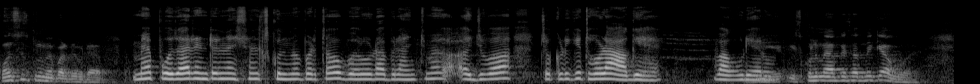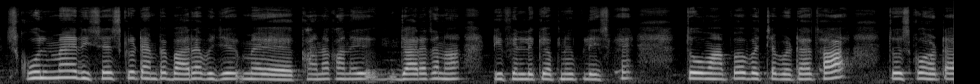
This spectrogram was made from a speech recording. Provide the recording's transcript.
कौन से स्कूल में पढ़ते बेटा आप? मैं पोदार इंटरनेशनल स्कूल में पढ़ता हूँ बड़ोड़ा ब्रांच में अजवा चौकड़ी के थोड़ा आगे है बागुड़िया रोड। स्कूल में आपके साथ में क्या हुआ है? स्कूल में रिसेस के टाइम पे बारह बजे मैं खाना खाने जा रहा था ना टिफ़िन लेके अपने प्लेस पे तो वहाँ पर बच्चा बैठा था तो उसको हटा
